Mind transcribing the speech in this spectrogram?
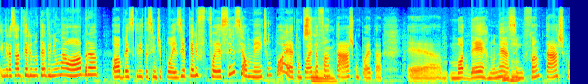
engraçado que ele não teve nenhuma obra obra escrita assim de poesia, porque ele foi essencialmente um poeta, um poeta Sim. fantástico, um poeta é, moderno, né? Uhum. Assim, fantástico.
